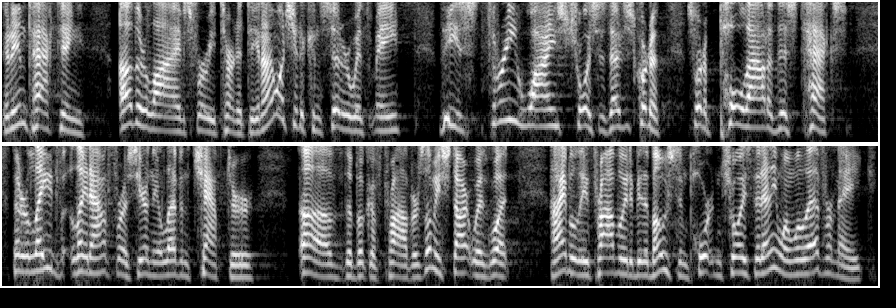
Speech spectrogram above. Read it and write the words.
and impacting other lives for eternity. And I want you to consider with me these three wise choices that I just sort of, sort of pulled out of this text that are laid, laid out for us here in the 11th chapter of the book of Proverbs. Let me start with what I believe probably to be the most important choice that anyone will ever make.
